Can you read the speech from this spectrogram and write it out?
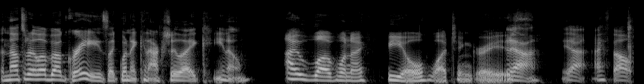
And that's what I love about Grey's, like when it can actually like, you know, I love when I feel watching Grey's. yeah, yeah. I felt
